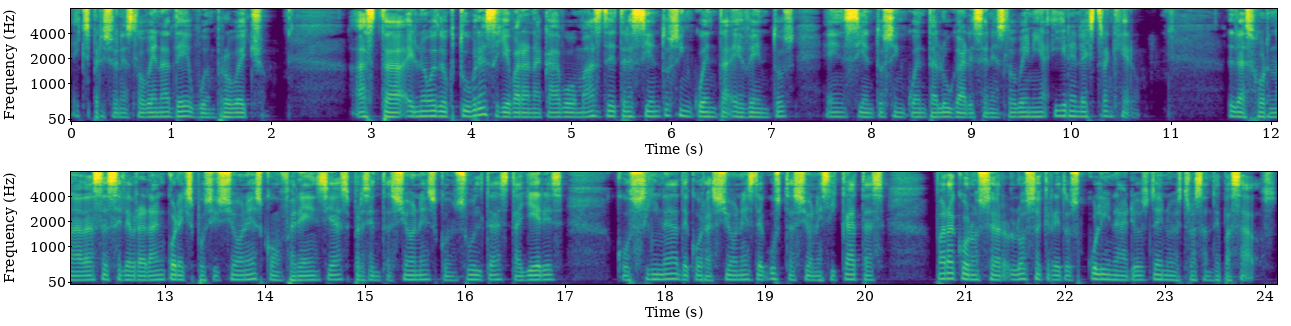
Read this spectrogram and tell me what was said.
expresión eslovena de buen provecho. Hasta el 9 de octubre se llevarán a cabo más de 350 eventos en 150 lugares en Eslovenia y en el extranjero. Las jornadas se celebrarán con exposiciones, conferencias, presentaciones, consultas, talleres, cocina, decoraciones, degustaciones y catas para conocer los secretos culinarios de nuestros antepasados.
